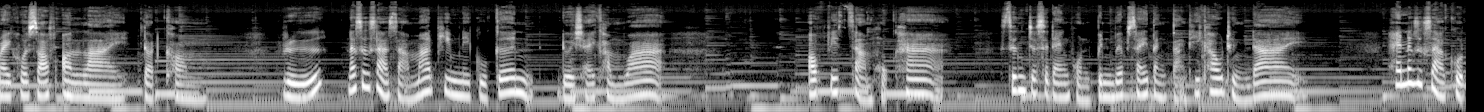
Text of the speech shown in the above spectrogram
microsoftonline com หรือ นักศึกษาสามารถพิมพ์ใน Google โดยใช้คำว่า Office 365 ซึ่งจะแสดงผลเป็นเว็บไซต์ต่างๆ ที่เข้าถึงได้ ให้นักศึกษากด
